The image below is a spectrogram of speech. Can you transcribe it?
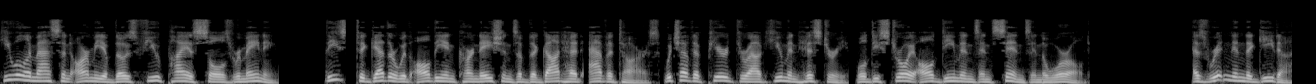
He will amass an army of those few pious souls remaining. These, together with all the incarnations of the Godhead avatars which have appeared throughout human history, will destroy all demons and sins in the world. As written in the Gita,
